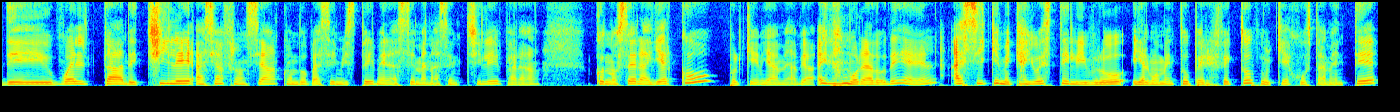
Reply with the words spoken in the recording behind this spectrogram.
de vuelta de Chile hacia Francia cuando pasé mis primeras semanas en Chile para conocer a Yerko porque ya me había enamorado de él. Así que me cayó este libro y el momento perfecto porque justamente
